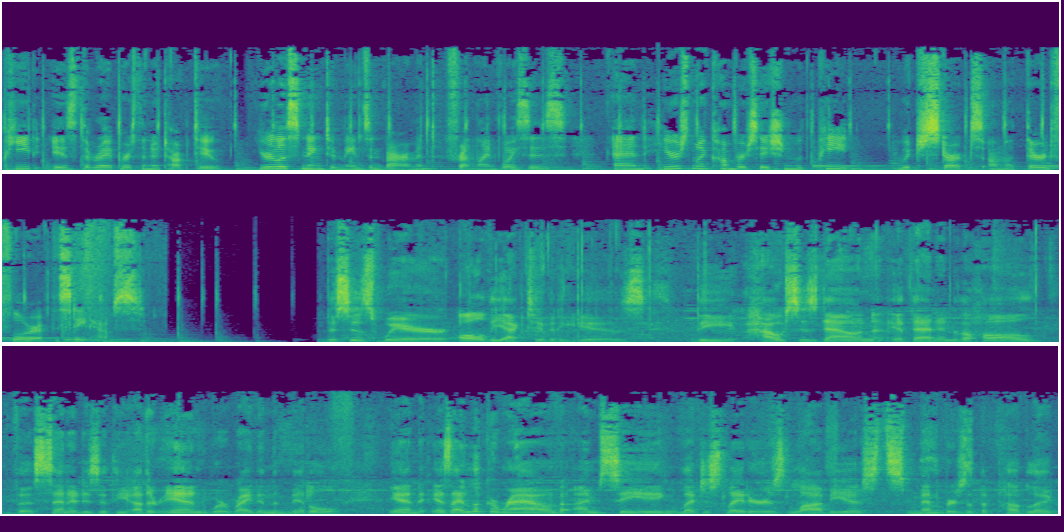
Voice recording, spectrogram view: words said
Pete is the right person to talk to. You're listening to Maine's Environment Frontline Voices, and here's my conversation with Pete, which starts on the third floor of the State House. This is where all the activity is. The House is down at that end of the hall, the Senate is at the other end, we're right in the middle. And as I look around, I'm seeing legislators, lobbyists, members of the public.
